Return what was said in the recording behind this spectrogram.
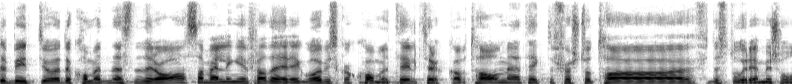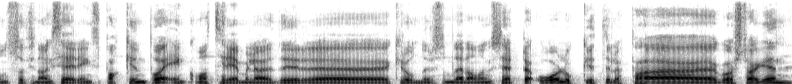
Det jo, det kom et nesten ras av meldinger fra dere dere i går. Vi skal komme til trøkkavtalen, men jeg tenkte først å ta det store emisjons- og finansieringspakken på 1,3 milliarder eh, kroner som dere annonserte og lukket i løpet av gårsdagen.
